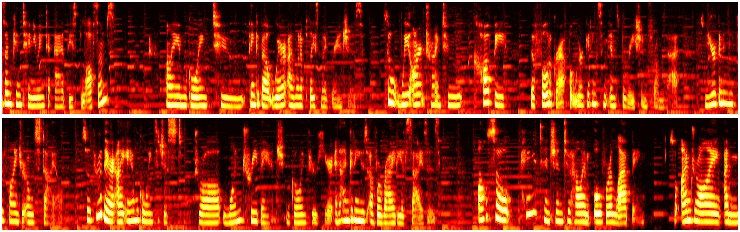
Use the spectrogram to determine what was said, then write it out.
As I'm continuing to add these blossoms, I am going to think about where I want to place my branches. So we aren't trying to copy the photograph, but we're getting some inspiration from that. So you're going to need to find your own style. So through there, I am going to just draw one tree branch going through here, and I'm going to use a variety of sizes. Also, pay attention to how I'm overlapping. So I'm drawing, I'm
